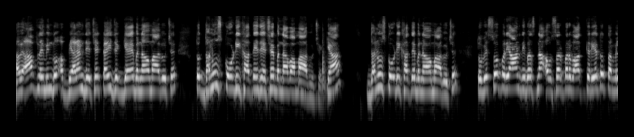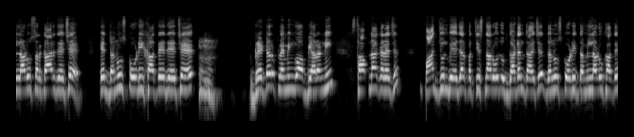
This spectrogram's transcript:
હવે આ ફ્લેમિંગો અભયારણ્ય જે છે, કઈ જગ્યાએ બનાવવામાં આવ્યું છે? તો ધનુષકોડી ખાતે જે છે, બનાવવામાં આવ્યું છે. ક્યાં? ધનુષકોડી ખાતે બનાવવામાં આવ્યું છે. તો વિશ્વ પર્યાવરણ દિવસના અવસર પર વાત કરીએ તો તમિલનાડુ સરકાર જે છે એ ધનુષકોડી ખાતે જે છે, ગ્રેટર ફ્લેમિંગો અભયારણ્યની સ્થાપના કરે છે. પાંચ જૂન બે હજાર પચીસના રોજ ઉદ્ઘાટન થાય છે ધનુષકોડી તમિલનાડુ ખાતે.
